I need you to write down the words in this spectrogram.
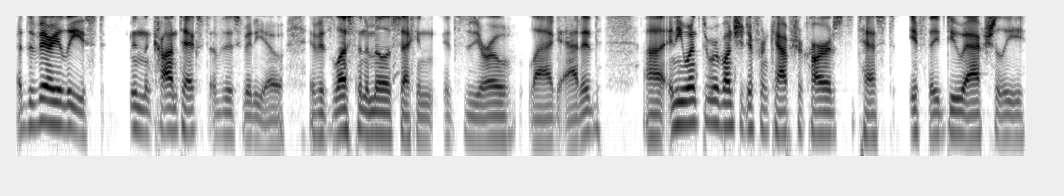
at the very least in the context of this video, if it's less than a millisecond, it's zero lag added. Uh, and he went through a bunch of different capture cards to test if they do actually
